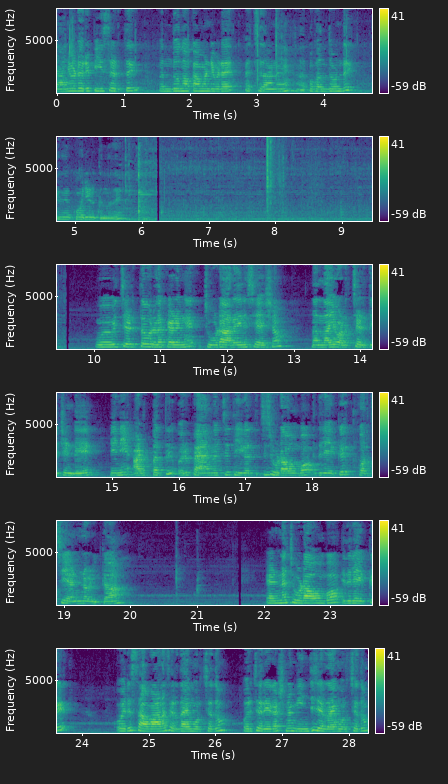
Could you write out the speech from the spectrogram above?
ഞാനിവിടെ ഒരു പീസ് എടുത്ത് വെന്തു നോക്കാൻ വേണ്ടി ഇവിടെ വെച്ചതാണ്. അപ്പോൾ വെന്തുകൊണ്ട് ഇത് കോരിയെടുക്കുന്നത്. വേവിച്ചെടുത്ത ഉരുളക്കിഴങ്ങ് ചൂടാറിയതിന് ശേഷം നന്നായി ഉടച്ചെടുത്തിട്ടുണ്ട്. ഇനി അടുപ്പത്ത് ഒരു പാൻ വെച്ച് തീ കത്തിച്ച് ചൂടാവുമ്പോൾ ഇതിലേക്ക് കുറച്ച് എണ്ണ ഒഴിക്കാം. എണ്ണ ചൂടാവുമ്പോൾ ഇതിലേക്ക് ഒരു സവാള ചെറുതായി മുറിച്ചതും ഒരു ചെറിയ കഷ്ണം ഇഞ്ചി ചെറുതായി മുറിച്ചതും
